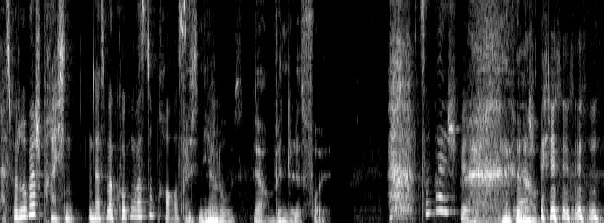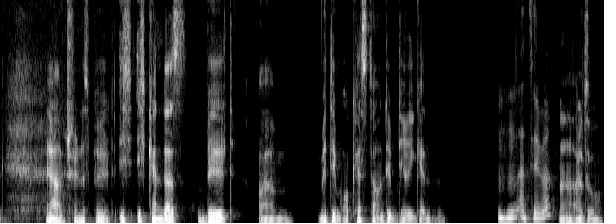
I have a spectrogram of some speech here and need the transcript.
lass mal drüber sprechen und lass mal gucken, was du brauchst. Was ist denn hier ja. los? Ja, Windel ist voll. Zum Beispiel. Zum genau. Beispiel. Ja, ein schönes Bild. Ich, ich kenne das Bild ähm, mit dem Orchester und dem Dirigenten. Mhm, erzähl mal. Ne, also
